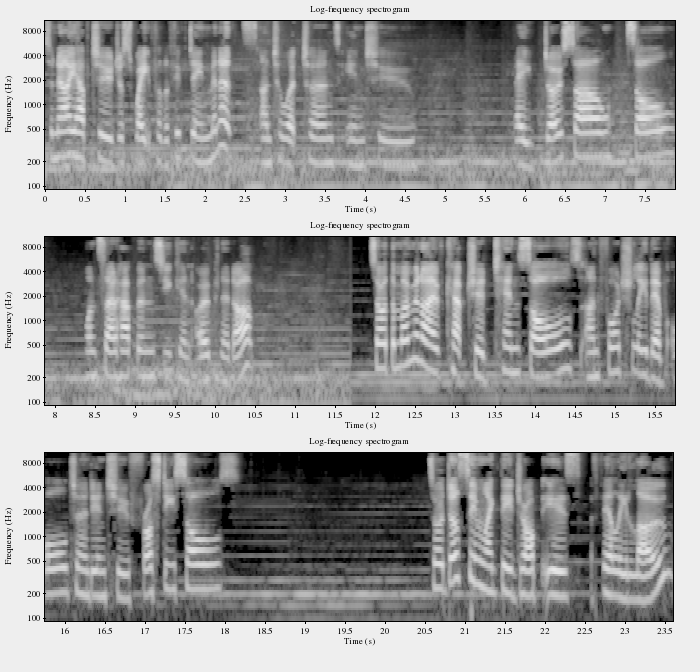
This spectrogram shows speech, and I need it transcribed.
So now you have to just wait for the 15 minutes until it turns into a docile soul. Once that happens, you can open it up. So at the moment I've captured 10 souls. Unfortunately, they've all turned into frosty souls. So it does seem like the drop is fairly low.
